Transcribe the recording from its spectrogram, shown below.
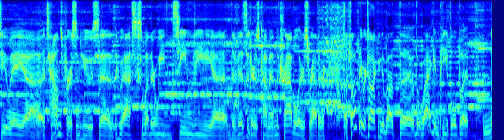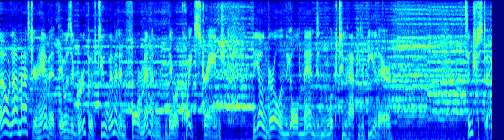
to a, uh, a townsperson who says who asks whether we'd seen the uh, the visitors come in, the travelers rather. I thought they were talking about the the wagon people, but no, not Master Hammet. It was a group of two women and four men. They were quite strange. The young girl and the old man didn't look too happy to be there. It's interesting.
